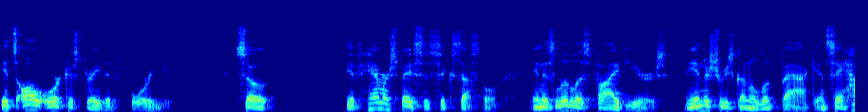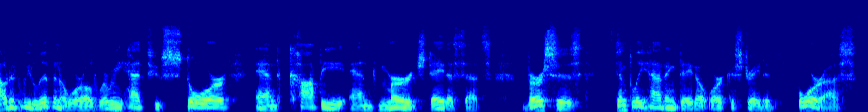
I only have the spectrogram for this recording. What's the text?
it's all orchestrated for you so if hammerspace is successful in as little as five years the industry is going to look back and say how did we live in a world where we had to store and copy and merge data sets versus simply having data orchestrated for us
